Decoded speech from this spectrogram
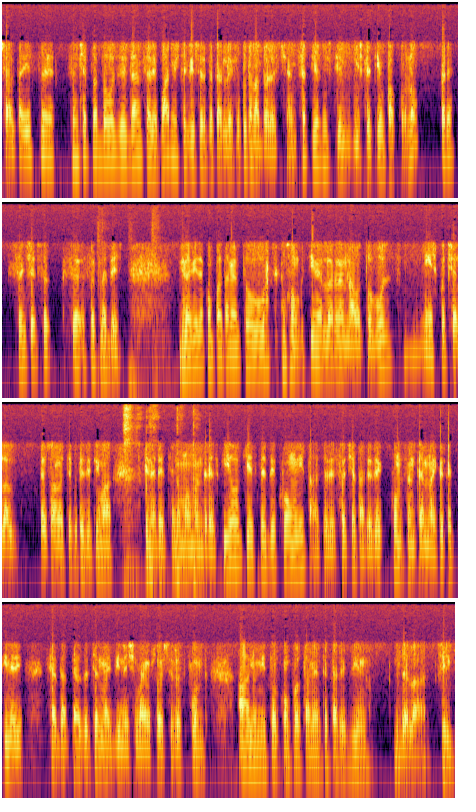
și alta este să începi la 20 de ani să repari niște greșeli pe care le-ai făcut în adolescență, pierzi niște, niște timp acolo care să începi să, să, să clădești. Vis-a-vis de comportamentul tinerilor în autobuz, nici cu cel al persoanelor trecute de prima tinerețe nu mă mândresc. E o chestie de comunitate, de societate, de cum suntem noi. Cred că tinerii se adaptează cel mai bine și mai ușor și răspund anumitor comportamente care vin de la cei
